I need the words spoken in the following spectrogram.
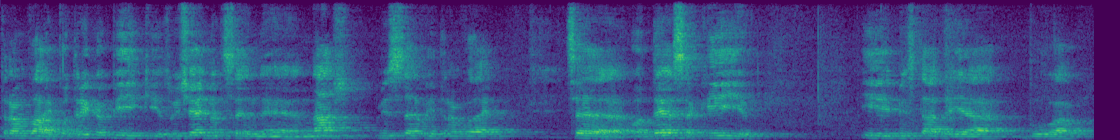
трамвай по 3 копійки. Звичайно, це не наш місцевий трамвай, це Одеса, Київ і міста, де я бував.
